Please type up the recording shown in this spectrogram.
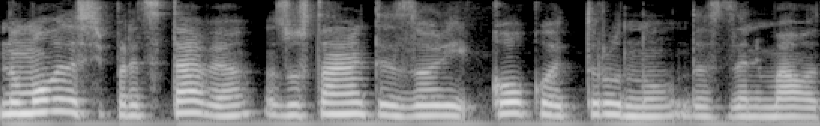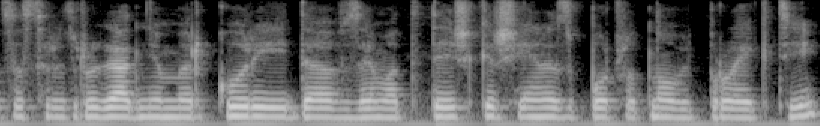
но мога да си представя за останалите зори колко е трудно да се занимават с ретроградния Меркурий и да вземат тежки решения, да започват нови проекти.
